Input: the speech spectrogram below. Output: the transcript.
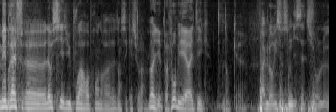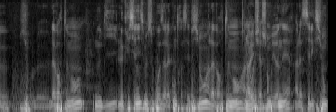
mais bref, euh, là aussi, il y a du pouvoir à reprendre euh, dans ces questions-là. Non, il n'est pas fourbe, il est hérétique. Donc, euh, Farglory77 sur le sur le- l'avortement nous dit le christianisme s'oppose à la contraception, à l'avortement, à la Oui. recherche embryonnaire, à la sélection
